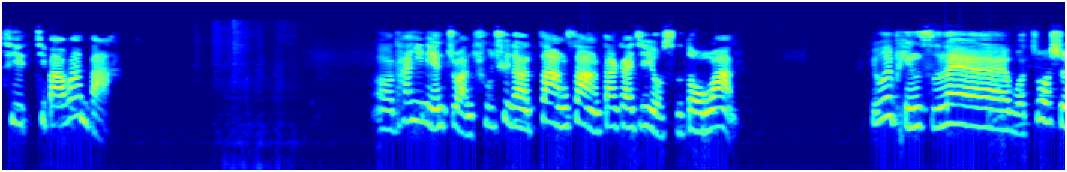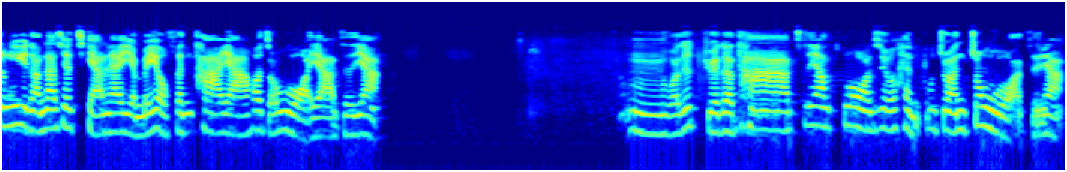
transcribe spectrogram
七七八万吧，哦，他一年转出去的账上大概就有十多万。因为平时呢，我做生意的那些钱呢，也没有分他呀，或者我呀这样。嗯，我就觉得他这样做就很不尊重我这样。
